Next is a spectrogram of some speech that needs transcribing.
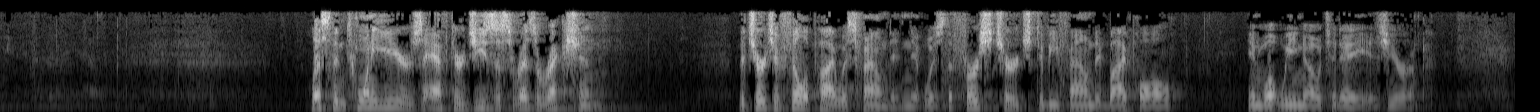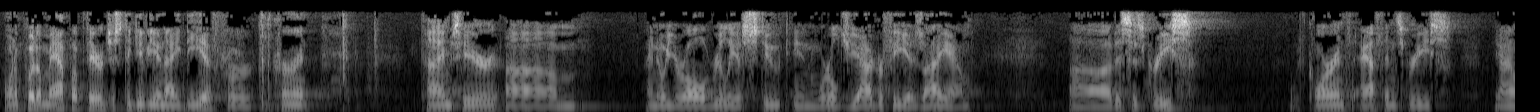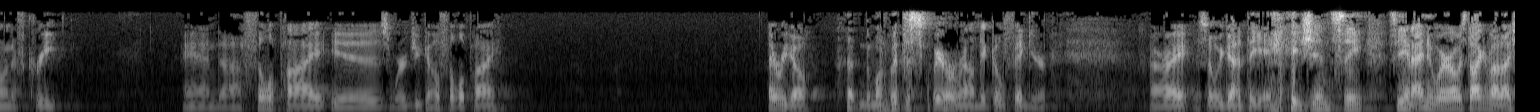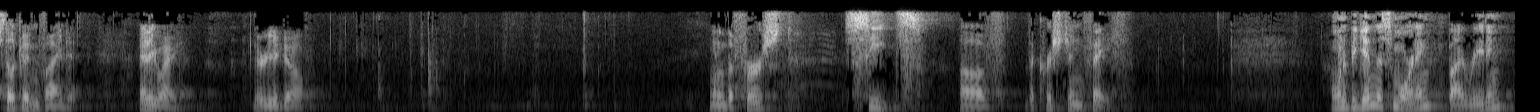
Less than 20 years after Jesus' resurrection, the church of Philippi was founded, and it was the first church to be founded by Paul in what we know today as Europe. I want to put a map up there just to give you an idea for current times here. Um, I know you're all really astute in world geography, as I am. Uh, this is Greece, with Corinth, Athens, Greece, the island of Crete, and uh, Philippi is, where'd you go, Philippi? There we go. the one with the square around it. Go figure. All right. So we got the Sea. See, and I knew where I was talking about. I still couldn't find it. Anyway, there you go. One of the first seats of the Christian faith. I want to begin this morning by reading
